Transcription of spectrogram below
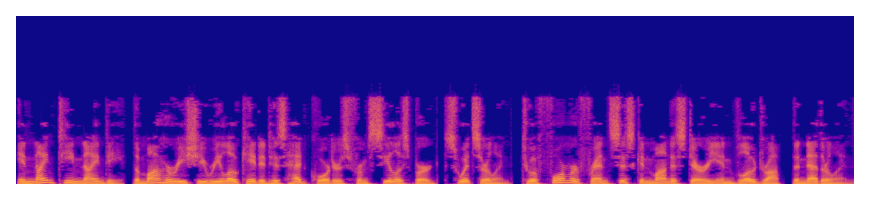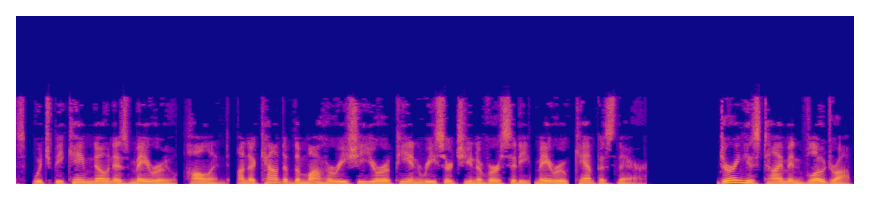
In 1990, the Maharishi relocated his headquarters from Seelisberg, Switzerland, to a former Franciscan monastery in Vlodrop, the Netherlands, which became known as Meru, Holland, on account of the Maharishi European Research University campus there. During his time in Vlodrop,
